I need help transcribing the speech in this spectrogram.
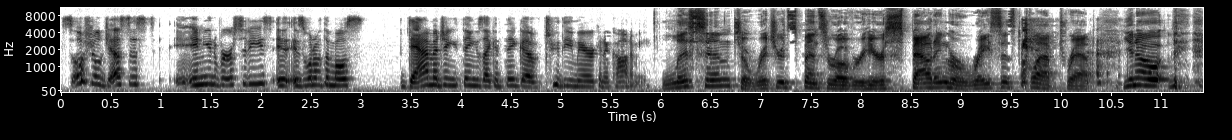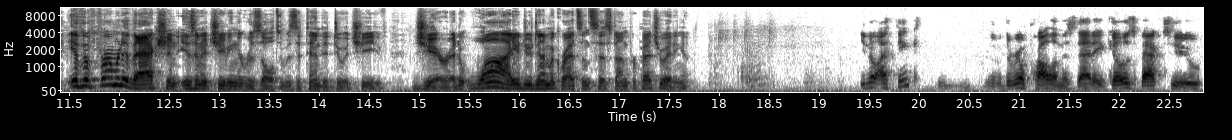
social justice in universities is, is one of the most damaging things I can think of to the American economy. Listen to Richard Spencer over here spouting her racist claptrap. you know, if affirmative action isn't achieving the results it was intended to achieve, Jared, why do Democrats insist on perpetuating it? You know, I think the real problem is that it goes back to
